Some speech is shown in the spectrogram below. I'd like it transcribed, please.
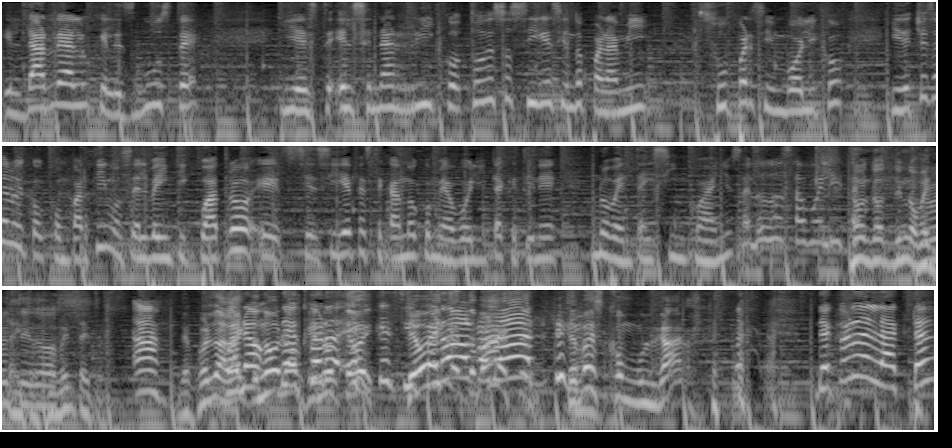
el darle algo que les guste y este, el cenar rico, todo eso sigue siendo para mí súper simbólico y de hecho es algo que co- compartimos. El 24 eh, se sigue festejando con mi abuelita que tiene 95 años. Saludos, abuelita. No, no, de 92, 92. 92. Ah, De acuerdo al Bueno, acta. No, de no, que no acuerdo- te oigo. es que sí, te perdón, te vas, perdón. te vas a comulgar. de acuerdo al acta,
